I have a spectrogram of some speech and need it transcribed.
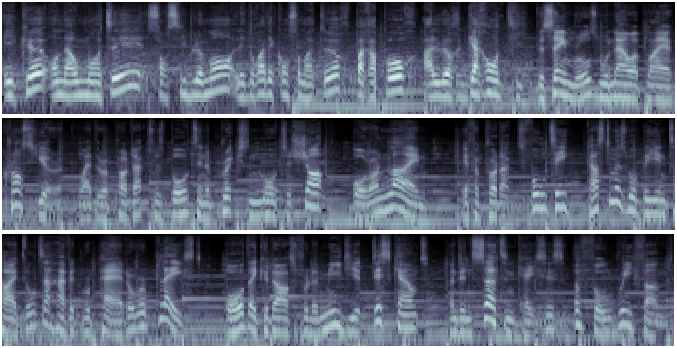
et qu'on a augmenté sensiblement les droits des consommateurs par rapport à leur garantie. The same rules will now apply across Europe, whether a product was bought in a bricks and mortar shop or online. If a product's faulty, customers will be entitled to have it repaired or replaced, or they could ask for an immediate discount and, in certain cases, a full refund.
